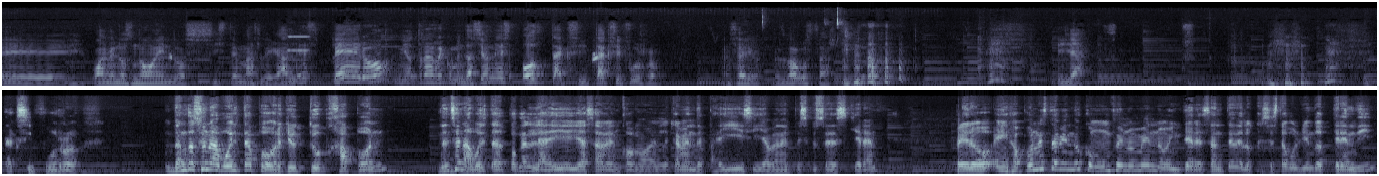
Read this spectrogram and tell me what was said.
Eh, o al menos no en los sistemas legales. Pero mi otra recomendación es Odd Taxi, Taxi Furro. En serio, les va a gustar. ya. Taxifurro. Dándose una vuelta por YouTube Japón. Dense una vuelta, pónganle ahí, ya saben cómo, le cambian de país y ya ven el país que ustedes quieran. Pero en Japón está viendo como un fenómeno interesante de lo que se está volviendo trendy,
